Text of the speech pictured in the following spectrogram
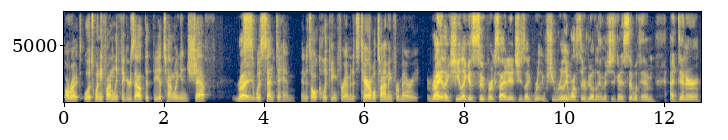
All right. Well, it's when he finally figures out that the Italian chef Right, was, was sent to him, and it's all clicking for him, and it's terrible timing for Mary. right. Like she like is super excited. She's like really, she really wants to reveal to him that she's gonna sit with him at dinner,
